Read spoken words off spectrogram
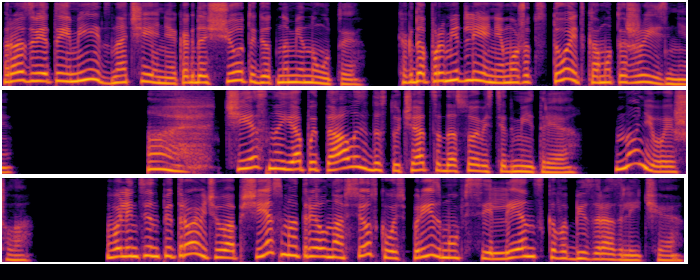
Разве это имеет значение, когда счет идет на минуты? Когда промедление может стоить кому-то жизни. Ай, честно, я пыталась достучаться до совести Дмитрия, но не вышло. Валентин Петрович вообще смотрел на все сквозь призму вселенского безразличия.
